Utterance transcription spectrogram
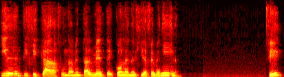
identificada fundamentalmente con la energía femenina. ¿Sí?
